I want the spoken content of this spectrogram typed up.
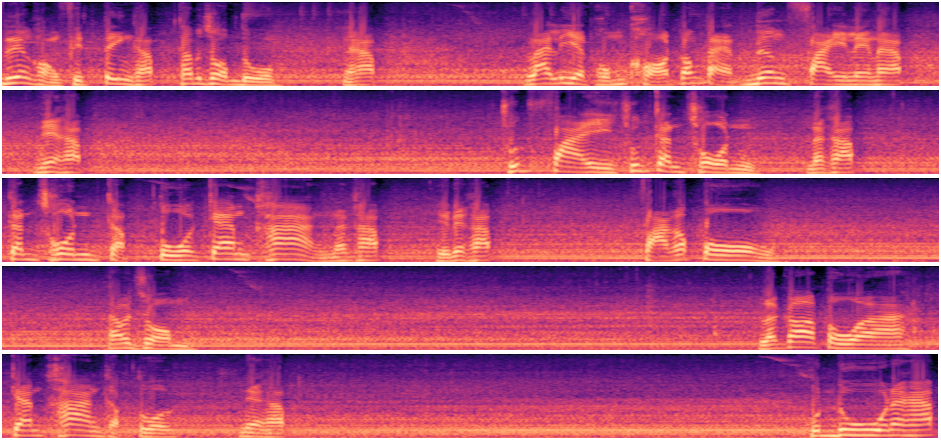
เรื่องของฟิตติ้งครับท่านผู้ชมดูนะครับ รายละเอียดผมขอตั้งแต่เรื่องไฟเลยนะครับเนี่ยครับ ชุดไฟชุดกันชนนะครับ กันชนกับตัวแก้มข้างนะครับ เห็นไหมครับ ฝากระโปรงท่านผู้ชม แล้วก็ตัวแก้มข้างกับตัวเนี่ยครับ คุณดูนะครับ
